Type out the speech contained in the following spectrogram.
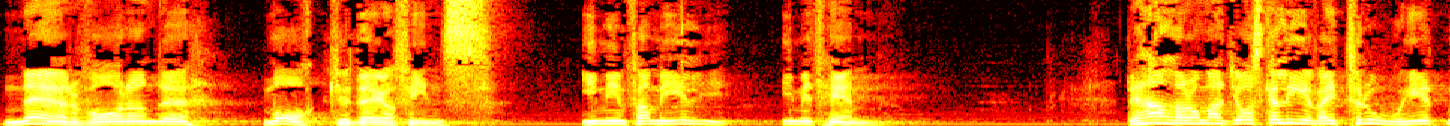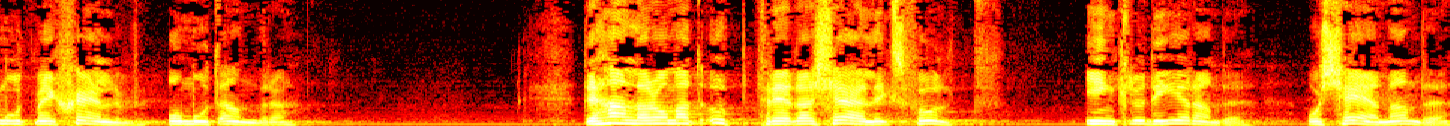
närvarande make där jag finns, i min familj, i mitt hem. Det handlar om att jag ska leva i trohet mot mig själv och mot andra. Det handlar om att uppträda kärleksfullt, inkluderande och tjänande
